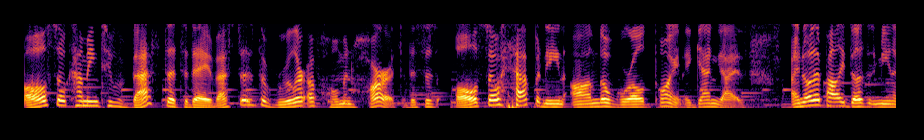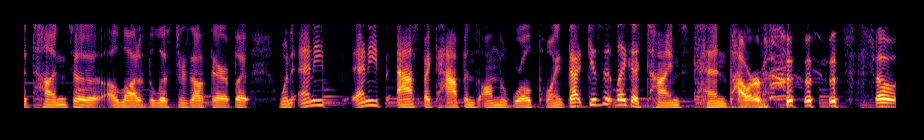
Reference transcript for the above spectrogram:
also coming to Vesta today. Vesta is the ruler of home and hearth. This is also happening on the world point. Again, guys, I know that probably doesn't mean a ton to a lot of the listeners out there, but when any any aspect happens on the world point, that gives it like a times 10 power boost. so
